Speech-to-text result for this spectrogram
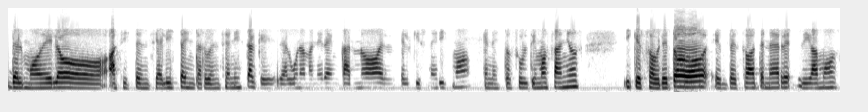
del modelo asistencialista intervencionista que de alguna manera encarnó el, kirchnerismo en estos últimos años y que sobre todo empezó a tener, digamos,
